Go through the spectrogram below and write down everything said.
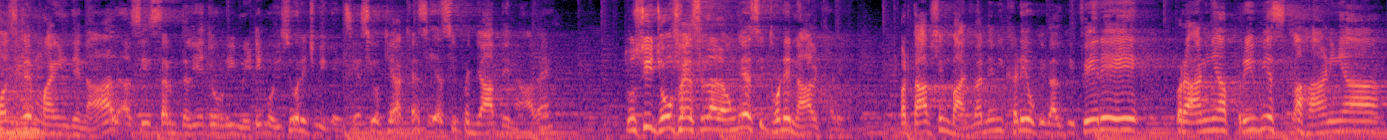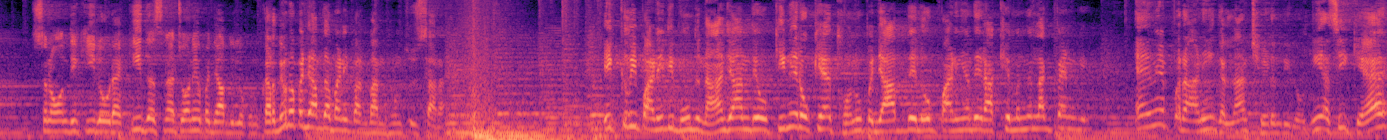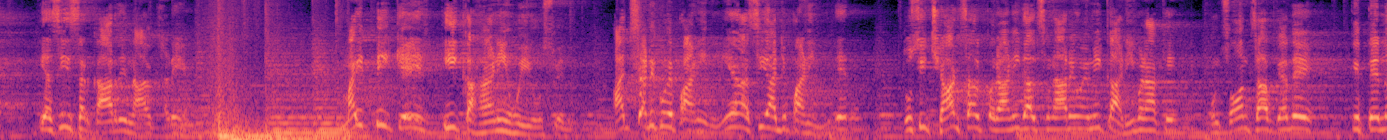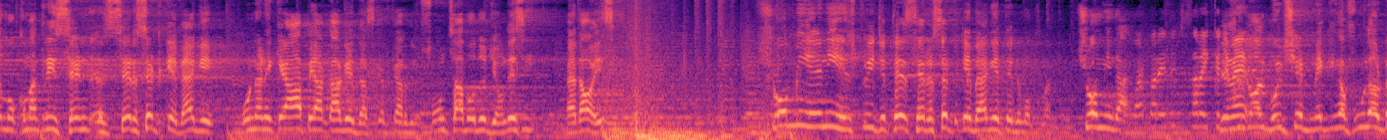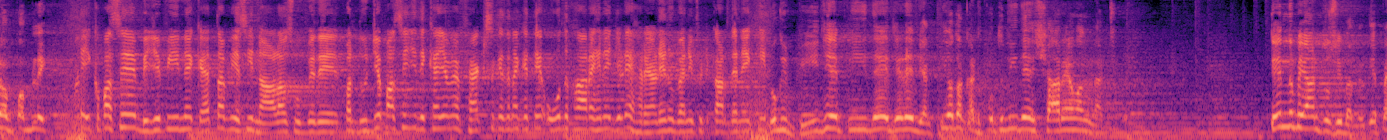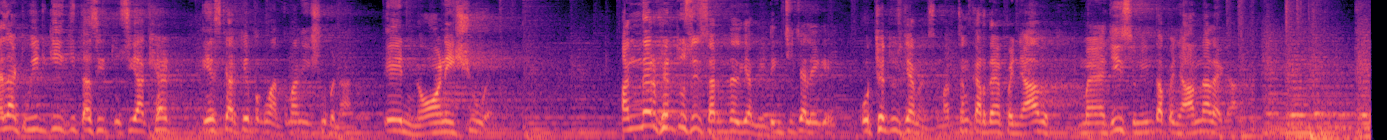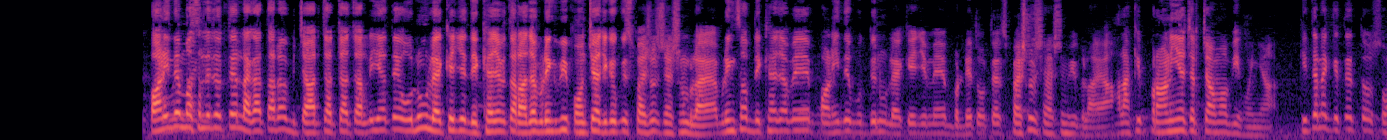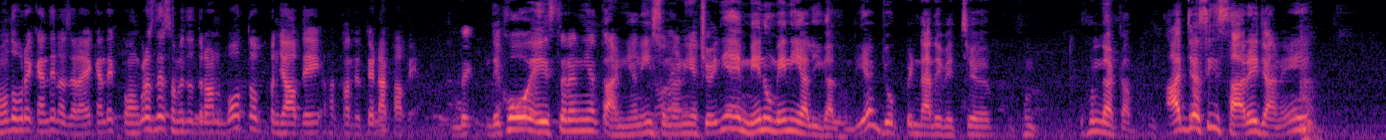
Positive mind ਦੇ ਨਾਲ ਅਸੀਂ ਸਰਬ ਦਲੀय ਮੀਟਿੰਗ ਹੋਈ ਸੀ, ਉਹਦੇ ਚ ਵੀ ਗਏ ਸੀ। ਅਸੀਂ ਉੱਥੇ ਆਖਿਆ ਸੀ, ਅਸੀਂ ਪੰਜਾਬ ਦੇ ਨਾਲ ਹੈ। ਤੁਸੀਂ ਜੋ ਫੈਸਲਾ ਲਓਗੇ, ਅਸੀਂ ਤੁਹਾਡੇ ਨਾਲ ਖੜੇ ਪ੍ਰਤਾਪ ਸਿੰਘ ਬਾਜਵਾ ਨੇ ਵੀ ਖੜੇ ਹੋ ਕੇ ਗੱਲ ਕੀਤੀ। ਫਿਰ ਇਹ ਪੁਰਾਣੀਆਂ ਪ੍ਰੀਵੀਅਸ ਕਹਾਣੀਆਂ ਸੁਣਾਉਣ ਦੀ ਕੀ ਲੋੜ ਹੈ? ਕੀ ਦੱਸਣਾ ਚਾਹੁੰਦੇ ਹੋ ਪੰਜਾਬ ਦੇ ਲੋਕਾਂ ਨੂੰ? ਕਰ ਦਿਓ ਨਾ ਪੰਜਾਬ ਦਾ ਪਾਣੀ ਬੰਦ ਬੰਦ ਹੁਣ ਤੁਸੀਂ ਸਾਰਾ। ਇੱਕ ਵੀ ਪਾਣੀ ਦੀ ਬੂੰਦ ਨਾ ਜਾਣ ਦਿਓ। ਕਿਹਨੇ ਰੋਕਿਆ? ਤੁਹਾਨੂੰ ਪੰਜਾਬ ਦੇ ਲੋਕ ਪਾਣੀਆਂ ਦੇ ਰਾਖੇ ਮੰਨਣ ਲੱਗ ਪੈਣਗੇ। ਐਵੇਂ ਪੁਰਾਣੀ ਗੱਲਾਂ ਛੇੜਨ ਦੀ ਲੋੜ ਨਹੀਂ। ਅਸੀਂ ਕਿਹਾ ਕਿ ਅਸੀਂ ਸਰਕਾਰ ਦੇ ਨਾਲ ਖੜੇ ਹਾਂ। ਮਾਈਟ ਬੀ ਕਿ ਕੀ ਕਹਾਣੀ ਹੋਈ ਉਸ ਵੇਲੇ। ਅੱਜ ਸਾਡੇ ਕੋਲ ਪਾਣੀ ਨਹੀਂ ਹੈ, ਅਸੀਂ ਅੱਜ ਪਾਣੀ ਨਹੀਂ ਦੇ ਰਹੇ। ਤੁਸੀਂ 66 ਸਾਲ ਪੁਰਾਣੀ ਗੱਲ ਸੁਣਾ ਰਹੇ ਹੋ, ਐਵੇਂ ਹੀ ਕਹਾਣੀ ਬਣਾ ਕੇ। ਹੁਣ ਸੌਨ ਸਾਹਿਬ ਕਹਿੰਦੇ ਕਿ ਤਿੰਨ ਮੁੱਖ ਮੰਤਰੀ ਸਿੰ- ਸਿਰ ਸਿੱਟ ਕੇ ਬਹਿ ਗਏ। ਉਹਨਾਂ ਨੇ ਕਿਹਾ ਪਿਆ ਕਾਗੇ ਦਸਖਤ ਕਰ ਦਿਓ। ਸੌਨ ਸਾਹਿਬ ਉਦੋਂ ਜਿਉਂਦੇ ਸੀ, ਪੈਦਾ ਹੋਏ ਸੀ। ਸ਼ੋ ਮੀ ਐਨੀ ਹਿਸਟਰੀ ਜਿੱਥੇ ਸਿਰ ਸਿੱਟ ਕੇ ਬਹਿ ਗਏ ਤਿੰਨ ਮੁੱਖ ਮੰਤਰੀ। ਸ਼ੋ ਮੀ ਦਾ ਪਰ ਪਰ ਇਹਦੇ ਚ ਸਰ ਇੱਕ ਜਿਵੇਂ all bullshit making a fool out of public ਇੱਕ ਪਾਸੇ ਬੀਜੇਪੀ ਨੇ ਕਹਿਤਾ ਵੀ ਅਸੀਂ ਨਾਲ ਆ ਸੂਬੇ ਦੇ ਪਰ ਦੂਜੇ ਪਾਸੇ ਜੇ ਦੇਖਿਆ ਜਾਵੇ ਫੈਕਟਸ ਕਿਤੇ ਨਾ ਕਿਤੇ ਉਹ ਦਿਖਾ ਰਹੇ ਨੇ ਜਿਹੜੇ ਹਰਿਆਣੇ ਨੂੰ ਬੈਨੀਫਿਟ ਕਰਦੇ ਨੇ ਕਿ ਕਿਉਂਕਿ ਬੀਜੇਪੀ ਦੇ ਜਿਹੜੇ ਵਿਅਕਤੀ ਉਹ ਤਾਂ ਕਠਪੁਤਲੀ ਦੇ ਇਸ਼ਾਰਿਆਂ ਵਾਂਗ ਨੱਚ ਗਏ ਤਿੰਨ ਬਿਆਨ ਤੁਸੀਂ ਬਦਲ ਗਏ ਪਹਿਲਾਂ ਟਵੀਟ ਕੀ ਕੀਤਾ ਸੀ? ਤੁਸੀਂ ਆਖਿਆ ਇਸ ਕਰਕੇ ਭਗਵੰਤ ਮਾਨ ਇਸ਼ੂ ਬਣਾ ਇਹ ਨਾਨ ਇਸ਼ੂ ਹੈ। ਅੰਦਰ ਫਿਰ ਤੁਸੀਂ ਸਰਵਦਲੀਆ ਮੀਟਿੰਗ 'ਚ ਚਲੇ ਗਏ। ਉੱਥੇ ਤੁਸੀਂ ਕਿਹਾ, ਮੈਂ ਸਮਰਥਨ ਕਰਦਾ ਹਾਂ, ਪੰਜਾਬ, ਮੈਂ ਜੀ ਸੁਨੀਲ ਤਾਂ ਪੰਜਾਬ ਨਾਲ ਹੈਗਾ। ਪਾਣੀ ਦੇ ਮਸਲੇ ਦੇ ਉੱਤੇ ਲਗਾਤਾਰ ਵਿਚਾਰ ਚਰਚਾ ਚੱਲ ਰਹੀ ਹੈ ਤੇ ਉਹਨੂੰ ਲੈ ਕੇ ਜੇ ਦੇਖਿਆ ਜਾਵੇ ਤਾਂ ਰਾਜਾ ਵੜਿੰਗ ਵੀ ਪਹੁੰਚਿਆ ਅੱਜ ਕਿਉਂਕਿ ਸਪੈਸ਼ਲ ਸੈਸ਼ਨ ਬੁਲਾਇਆ। ਵੜਿੰਗ ਸਾਹਿਬ, ਦੇਖਿਆ ਜਾਵੇ ਪਾਣੀ ਦੇ ਮੁੱਦੇ ਨੂੰ ਲੈ ਕੇ ਜਿਵੇਂ ਵੱਡੇ ਤੌਰ ਤੇ ਸਪੈਸ਼ਲ ਸੈਸ਼ਨ ਵੀ ਬੁਲਾਇਆ। ਹਾਲਾਂਕਿ ਪੁਰਾਣੀਆਂ ਚਰਚਾਵਾਂ ਵੀ ਹੋਈਆਂ। ਕਿਤੇ ਨਾ ਕਿਤੇ ਤੋਂ ਸੌਂਦ ਹੋਰੇ ਕਹਿੰਦੇ ਨਜ਼ਰ ਆਏ। ਕਹਿੰਦੇ ਕਾਂਗਰਸ ਦੇ ਸਮੇਂ ਦੇ ਦੌਰਾਨ ਬਹੁਤ ਪੰਜਾਬ ਦੇ ਹੱਕਾਂ ਦੇ ਉੱਤੇ ਡਾਕਾ ਪਿਆ। ਦੇਖੋ ਇਸ ਤਰ੍ਹਾਂ ਦੀਆਂ ਕਹਾਣੀਆਂ ਨਹੀਂ ਸੁਣਨੀਆਂ ਚਾਹੀਦੀਆਂ। ਇਹ ਮੇਨੋ ਮੇਨੀ ਵਾਲੀ ਗੱਲ ਹੁੰਦੀ ਹੈ ਜੋ ਪਿੰਡਾਂ ਦੇ ਵਿੱਚ ਹੁੰ- ਹੁੰਦਾ ਕਬ ਅੱਜ ਅਸੀਂ ਸਾਰੇ ਜਾਣੇ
